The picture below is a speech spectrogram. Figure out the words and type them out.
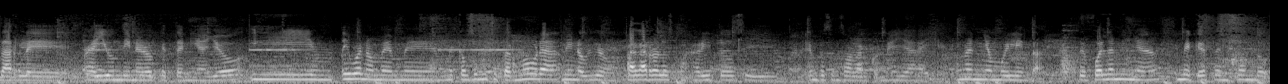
darle ahí un dinero que tenía yo. Y, y bueno, me, me, me causó mucha ternura. Mi novio agarró a los pajaritos y empezamos a hablar con ella. Y una niña muy linda. Se fue la niña niña y me quedé pensando,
